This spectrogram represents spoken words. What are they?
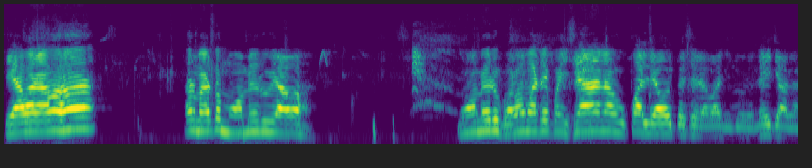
તહેવાર આવે, હ. અને મારે તો મોમેરું આવે. હ મોમેરું ભરવા માટે પૈસા ના ઉપાડ લેવો જ પડશે રવાજી જોડે નહીં ચાલે.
